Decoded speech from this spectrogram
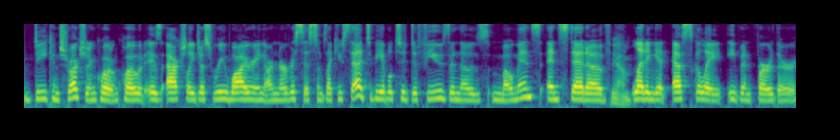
deconstruction, quote unquote, is actually just rewiring our nervous systems, like you said, to be able to diffuse in those moments instead of yeah. letting it escalate even further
